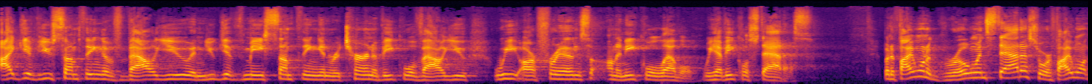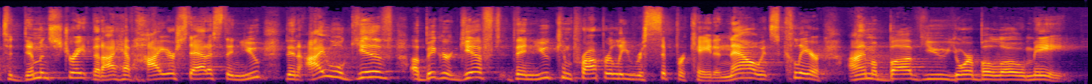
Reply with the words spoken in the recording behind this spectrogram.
I give you something of value and you give me something in return of equal value, we are friends on an equal level. We have equal status. But if I want to grow in status or if I want to demonstrate that I have higher status than you, then I will give a bigger gift than you can properly reciprocate. And now it's clear I'm above you, you're below me.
